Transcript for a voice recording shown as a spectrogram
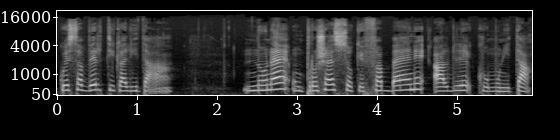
questa verticalità non è un processo che fa bene alle comunità.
